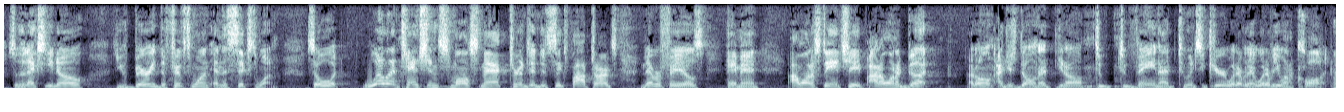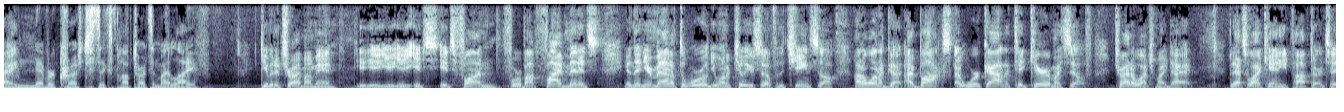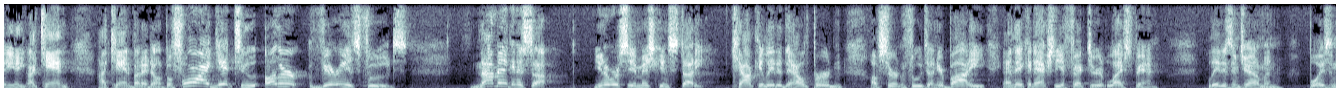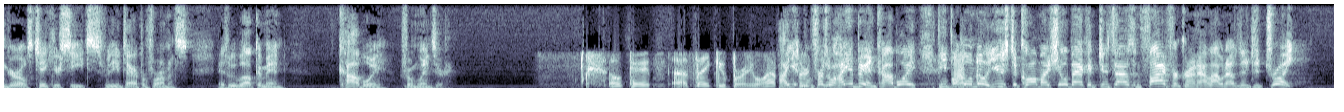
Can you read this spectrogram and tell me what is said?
So the next you know, you've buried the fifth one and the sixth one. So what well intentioned small snack turns into six Pop Tarts, never fails. Hey man, I want to stay in shape. I don't want a gut. I don't. I just don't. I, you know, I'm too too vain. I'm too insecure. Whatever that. Whatever you want to call it. Right? I've never crushed six Pop Tarts in my life. Give it a try, my man. You- you- you- It's it's fun for about five minutes, and then you're mad at the world. You want to kill yourself with a chainsaw. I don't want a gut. I box. I work out. I take care of myself. Try to watch my diet. But that's why I can't eat Pop Tarts. Eh? I I can, I can, but I don't. Before I get to other various foods, not making this up. University of Michigan study calculated the health burden of certain foods on your body, and they can actually affect your lifespan. Ladies and gentlemen, boys and girls, take your seats for the entire performance as we welcome in Cowboy from Windsor. Okay, uh, thank you, Bernie. Well, How you, 13th. first of all, how you been, Cowboy? People don't know. You used to call my show back in 2005 for crying out loud when I was in Detroit.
